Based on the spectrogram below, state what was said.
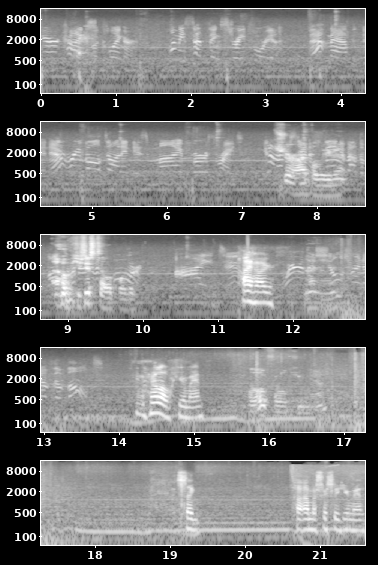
you're kind of a clinger. Let me set things straight for you. That map and every vault on it is my birthright. Sure, I believe it. Oh, you just teleported. Lord. I do. Hi, Hug. We're I the children of the vault. Hello, human. Hello, fellow human. It's like I'm officially human.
